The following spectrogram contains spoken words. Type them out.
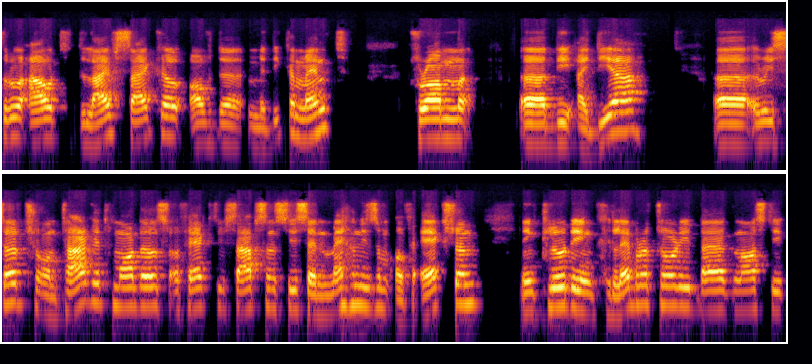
throughout the life cycle of the medicament from uh, the idea uh, research on target models of active substances and mechanism of action, including laboratory diagnostic,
